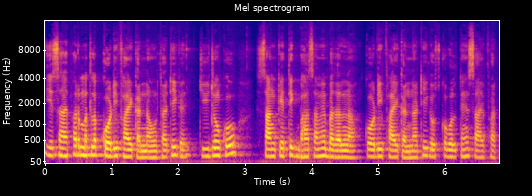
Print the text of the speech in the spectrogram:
ये साइफर मतलब कोडिफाई करना होता है, ठीक है? चीज़ों को सांकेतिक भाषा में बदलना कोडिफाई करना, ठीक है? उसको बोलते हैं साइफर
